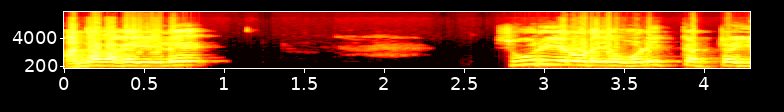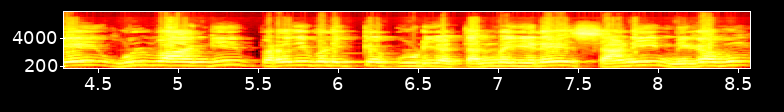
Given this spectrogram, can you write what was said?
அந்த வகையிலே சூரியனுடைய ஒளிக்கற்றையை உள்வாங்கி பிரதிபலிக்கக்கூடிய தன்மையிலே சனி மிகவும்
